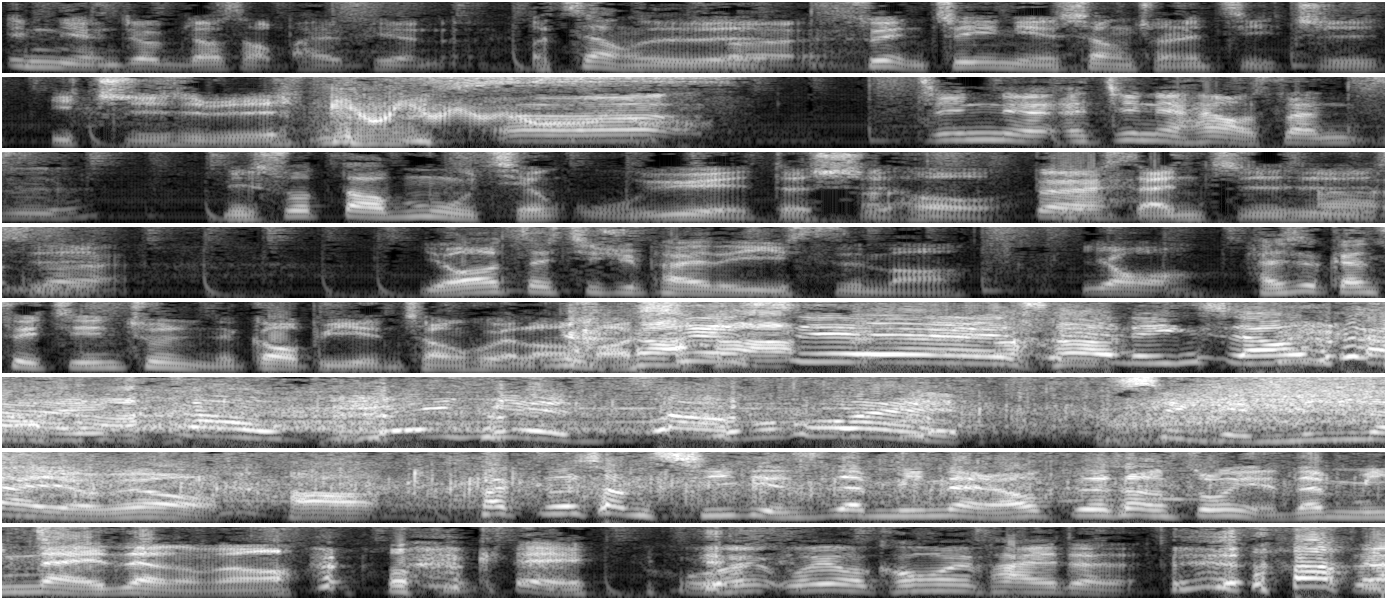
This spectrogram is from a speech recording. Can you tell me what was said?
一年就比较少拍片了。啊，这样是不是？对所以你这一年上传了几支？一支是不是？呃，今年哎、今年还有三支，你说到目前五月的时候，对有三支是不是？有要再继续拍的意思吗？有还是干脆今天就是你的告别演唱会了，好吗？谢谢，谢谢林小凯告别演唱会，献给 Midnight 有没有？好，他歌唱起点是在 Midnight，然后歌唱终点在 Midnight，这样有没有？OK，我我有空会拍的，对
